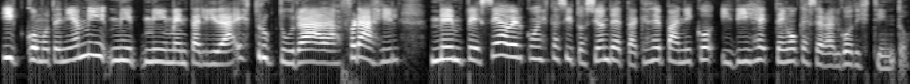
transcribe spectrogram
y como tenía mi, mi, mentalidad estructurada, frágil, me empecé a ver con esta situación de ataques de pánico y dije, tengo que hacer algo distinto.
